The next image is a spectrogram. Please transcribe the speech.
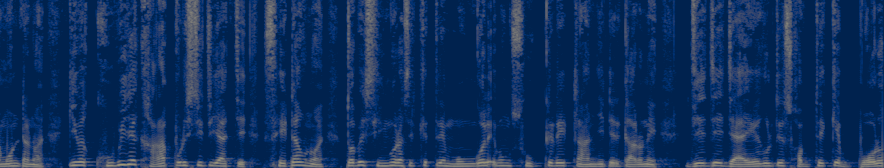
এমনটা নয়, কিংবা খুবই যে খারাপ পরিস্থিতি যাচ্ছে সেটাও নয়। তবে সিংহ রাশির ক্ষেত্রে মঙ্গল এবং শুক্রের এই ট্রানজিটের কারণে যে যে জায়গাগুলিতে সবথেকে বড়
